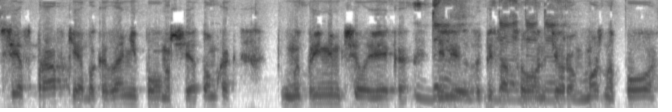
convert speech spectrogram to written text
Все справки об оказании помощи, о том, как мы примем человека Да, или записаться да, да, волонтером, можно по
